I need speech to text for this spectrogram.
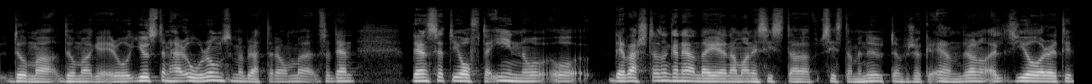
dumma, dumma grejer. Och just den här oron som jag berättade om, eh, så den, den sätter jag ofta in. Och, och, det värsta som kan hända är när man i sista, sista minuten försöker ändra något, eller göra det till,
